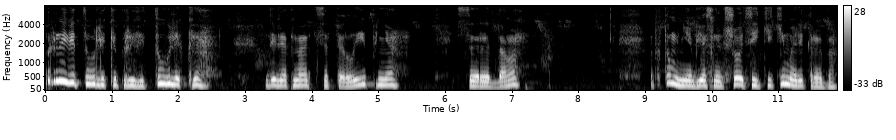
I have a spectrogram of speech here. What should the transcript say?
Привітуліки, привітуліки. 19 липня, середа. От хто мені об'яснить, що цій кікімері треба?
